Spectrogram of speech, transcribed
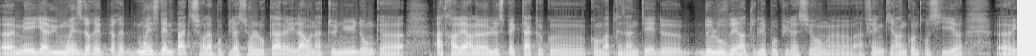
euh, mais il y a eu moins d'impact sur la population locale. Et là, on a tenu donc à travers le, spectacle qu'on va présenter de l'ouvrir à toutes les populations euh, afin qu'ils rencontrent aussi euh, euh,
